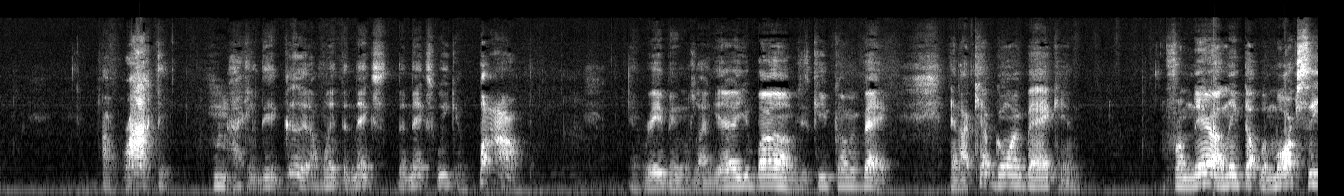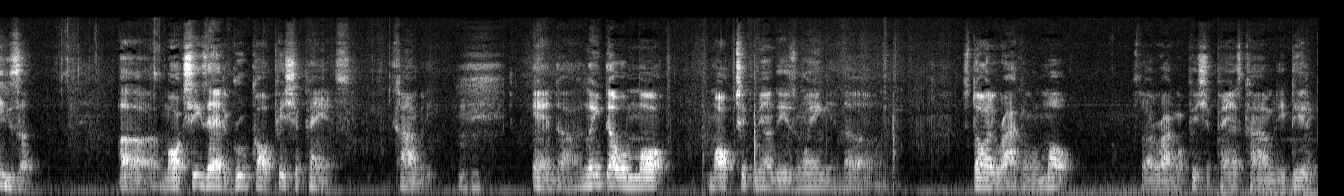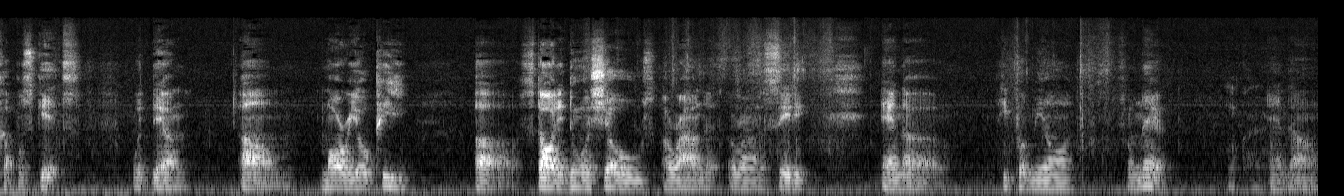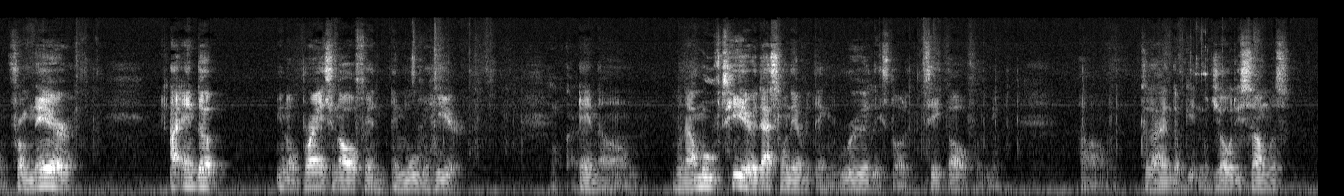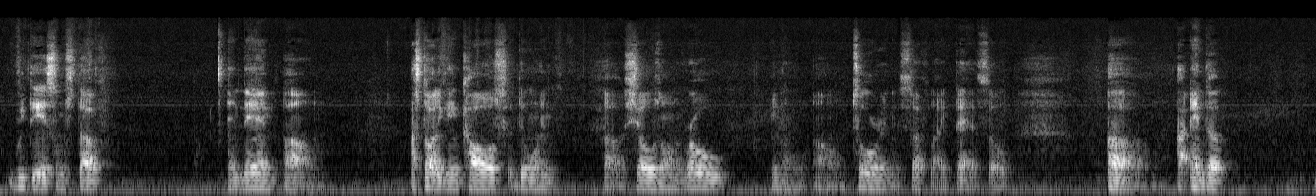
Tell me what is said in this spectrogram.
I rocked it. I actually did good. I went the next the next week and bombed. And Bean was like, "Yeah, you bombed. Just keep coming back." And I kept going back, and from there I linked up with Mark Caesar. Uh, Mark Caesar had a group called Piss Your Pants Comedy, and uh, I linked up with Mark. Mark took me under his wing and uh, started rocking with Mark. Started rocking with Piss Your Pants Comedy. Did a couple skits with them. Um, Mario P. Uh, started doing shows around the, around the city, and uh, he put me on from there. Okay. And um, from there, I end up, you know, branching off and, and moving here. Okay. And um, when I moved here, that's when everything really started to take off for me. Because I ended up getting with Jody Summers. We did some stuff. And then um, I started getting calls for doing uh, shows on the road, you know, um, touring and stuff like that. So uh, I end up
